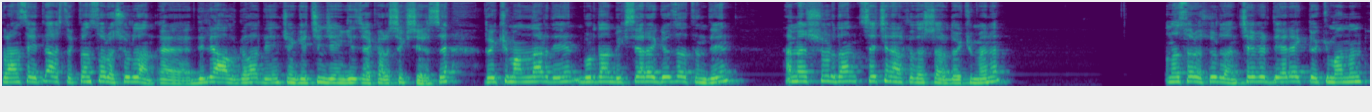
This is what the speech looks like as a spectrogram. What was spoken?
Translate'i açtıktan sonra şuradan e, dili algıla deyin. Çünkü Çince İngilizce karışık içerisi. Dokümanlar deyin. Buradan bilgisayara göz atın deyin. Hemen şuradan seçin arkadaşlar dokümanı. Ondan sonra şuradan çevir diyerek dokümanın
